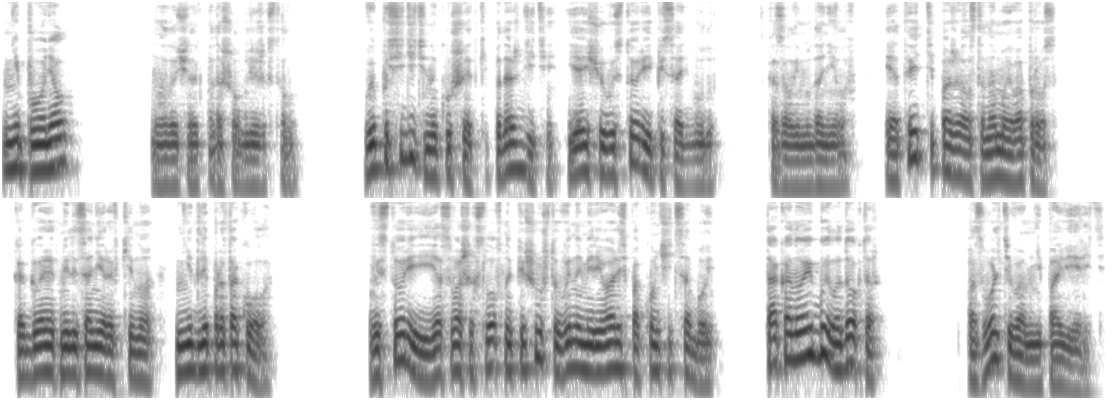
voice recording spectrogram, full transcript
«Не понял». Молодой человек подошел ближе к столу. «Вы посидите на кушетке, подождите. Я еще в истории писать буду», — сказал ему Данилов. «И ответьте, пожалуйста, на мой вопрос. Как говорят милиционеры в кино, не для протокола. В истории я с ваших слов напишу, что вы намеревались покончить с собой. Так оно и было, доктор. Позвольте вам не поверить.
